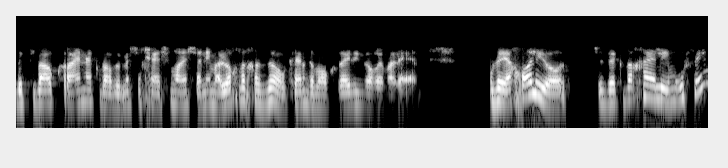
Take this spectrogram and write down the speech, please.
בצבא אוקראינה כבר במשך שמונה שנים הלוך וחזור, כן? גם האוקראינים יורים עליהם. ויכול להיות שזה כבר חיילים רוסים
